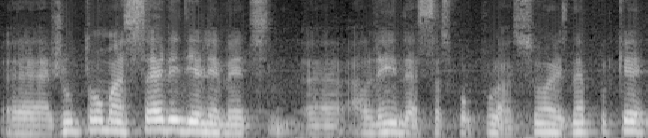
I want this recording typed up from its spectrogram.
é, juntou uma série de elementos é, além dessas populações, né, porque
